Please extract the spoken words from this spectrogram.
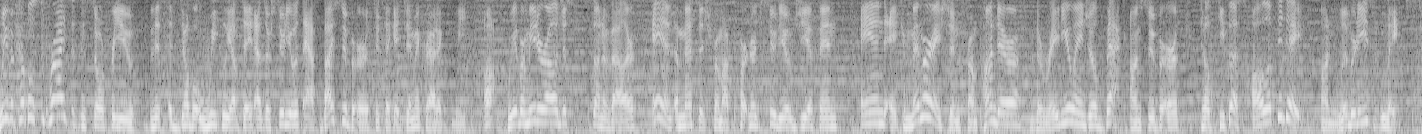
We have a couple of surprises in store for you this double weekly update as our studio was asked by Super Earth to take a democratic week off. We have our meteorologist, Son of Valor, and a message from our partnered studio, GFN, and a commemoration from Pondera, the radio angel, back on Super Earth to help keep us all up to date on Liberty's latest.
